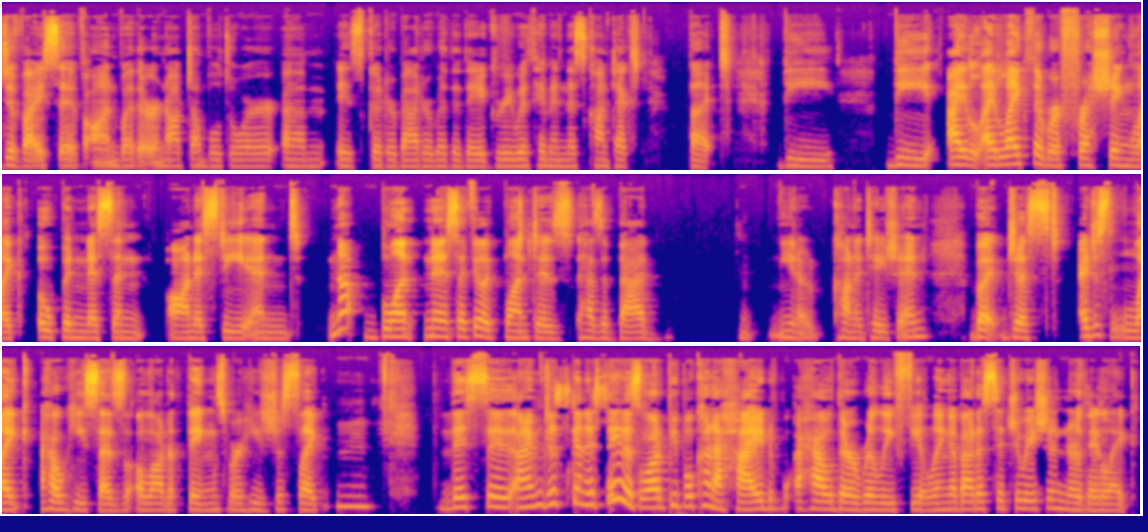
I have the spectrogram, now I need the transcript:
divisive on whether or not Dumbledore um, is good or bad or whether they agree with him in this context. But the the I, I like the refreshing like openness and honesty and not bluntness. I feel like blunt is has a bad you know connotation but just i just like how he says a lot of things where he's just like mm, this is i'm just going to say this. A lot of people kind of hide how they're really feeling about a situation or they like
